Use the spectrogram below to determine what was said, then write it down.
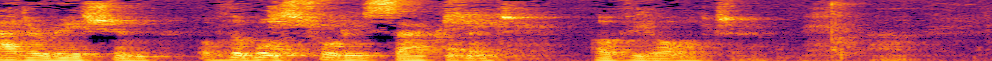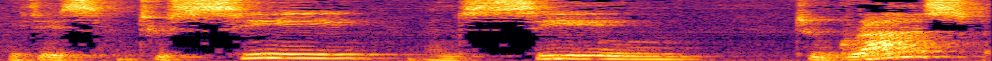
adoration of the most holy sacrament of the altar. Uh, it is to see and seeing, to grasp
